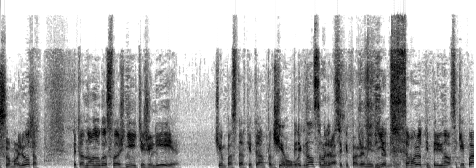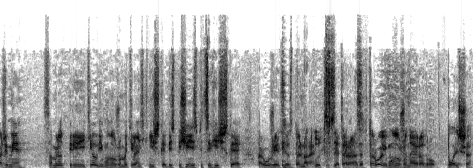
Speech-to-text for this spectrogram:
самолетов это намного сложнее и тяжелее, чем поставки танков. Чем? Перегнал самолет Раз. с экипажами? Нет, самолет не перегнал с экипажами, самолет перелетел, ему нужно материально-техническое обеспечение специфическое, оружие и все остальное. А тут это раз. Второе, ему нужен аэродром. Польша.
